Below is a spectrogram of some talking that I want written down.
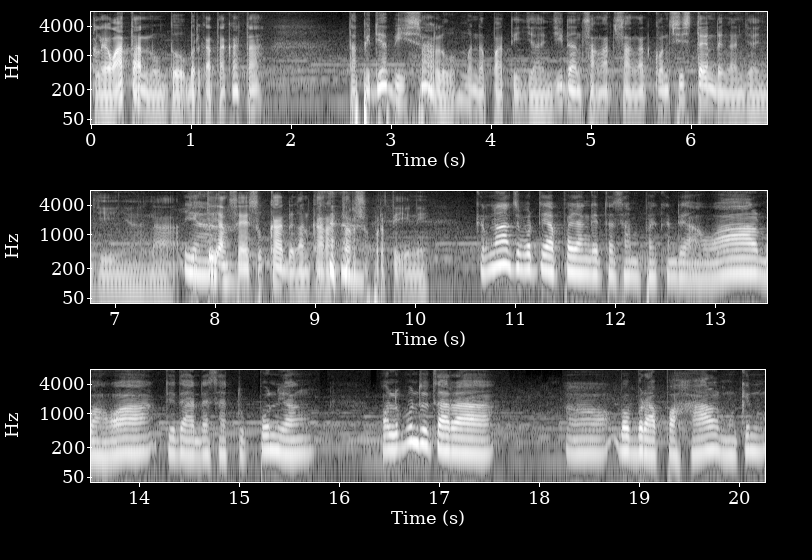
kelewatan untuk berkata-kata. Tapi dia bisa loh menepati janji dan sangat-sangat konsisten dengan janjinya. Nah, Ya. itu yang saya suka dengan karakter seperti ini. karena seperti apa yang kita sampaikan di awal bahwa tidak ada satupun yang walaupun secara eh, beberapa hal mungkin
